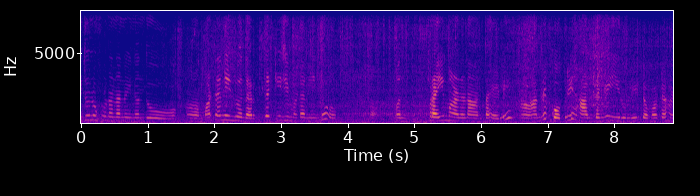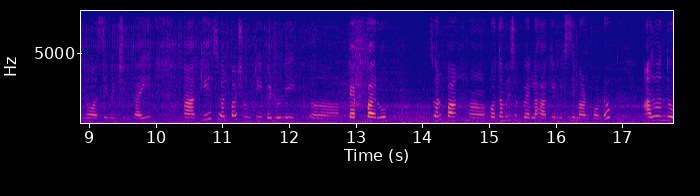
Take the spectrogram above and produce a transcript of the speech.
ಇದೂ ಕೂಡ ನಾನು ಇನ್ನೊಂದು ಮಟನಿಂದು ಒಂದು ಅರ್ಧ ಕೆ ಜಿ ಮಟನಿಂದು ಒಂದು ಫ್ರೈ ಮಾಡೋಣ ಅಂತ ಹೇಳಿ. ಅಂದರೆ ಕೊಬ್ಬರಿ ಹಾಕ್ದಂಗೆ ಈರುಳ್ಳಿ, ಟೊಮೊಟೊ ಹಣ್ಣು, ಹಸಿಮೆಣ್ಸಿನ್ಕಾಯಿ ಹಾಕಿ ಸ್ವಲ್ಪ ಶುಂಠಿ, ಬೆಳ್ಳುಳ್ಳಿ ಪೆಪ್ಪರು, ಸ್ವಲ್ಪ ಕೊತ್ತಂಬರಿ ಸೊಪ್ಪು ಎಲ್ಲ ಹಾಕಿ ಮಿಕ್ಸಿ ಮಾಡಿಕೊಂಡು ಅದೊಂದು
